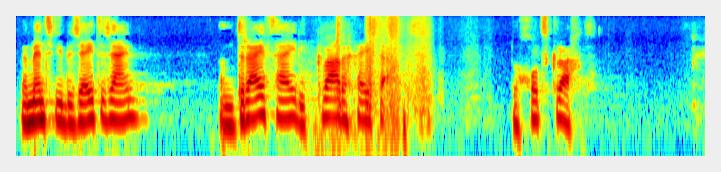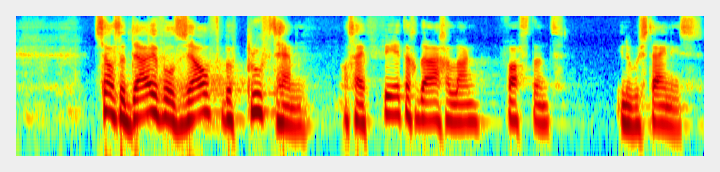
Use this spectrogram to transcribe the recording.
met mensen die bezeten zijn, dan drijft hij die kwade geesten uit. Door Gods kracht. Zelfs de duivel zelf beproeft hem als hij veertig dagen lang vastend in de woestijn is.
